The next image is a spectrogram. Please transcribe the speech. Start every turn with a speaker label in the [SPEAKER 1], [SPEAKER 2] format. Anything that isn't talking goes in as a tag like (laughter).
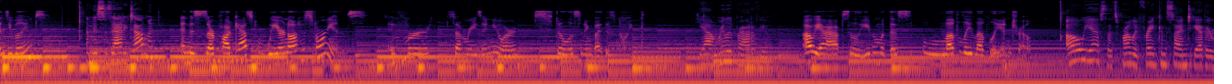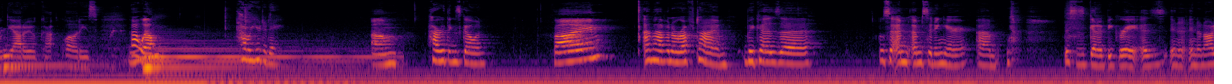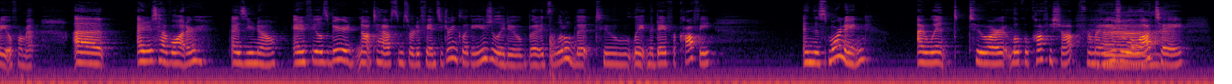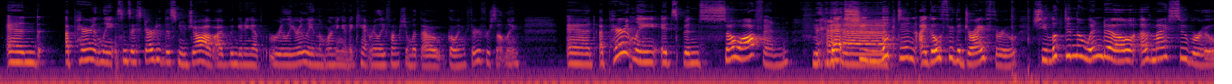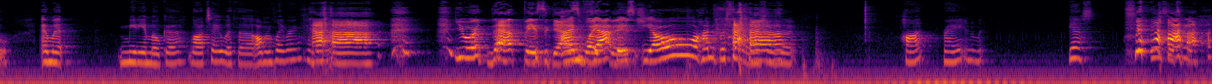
[SPEAKER 1] Mackenzie Williams,
[SPEAKER 2] And this is Addie Talman.
[SPEAKER 1] and this is our podcast. We are not historians. If for some reason you are still listening by this point.
[SPEAKER 2] Yeah, I'm really proud of you.
[SPEAKER 1] Oh, yeah, absolutely. Even with this lovely, lovely intro.
[SPEAKER 2] Oh, yes, that's probably Frankenstein together with the audio co- qualities. Oh, well. How are you today?
[SPEAKER 3] Um,
[SPEAKER 1] How are things going?
[SPEAKER 3] fine.
[SPEAKER 1] I'm having a rough time because, uh, so I'm, I'm sitting here. Um, (laughs) this is gonna be great as in, a, in an audio format. Uh, I just have water, as you know, and it feels weird not to have some sort of fancy drink like I usually do, but it's a little bit too late in the day for coffee. And this morning, I went to our local coffee shop for my usual (sighs) latte, and apparently, since I started this new job, I've been getting up really early in the morning and I can't really function without going through for something. And apparently, it's been so often that she (laughs) looked in. I go through the drive-through. She looked in the window of my Subaru and went medium mocha latte with uh, almond flavoring. (laughs) (laughs)
[SPEAKER 3] you are that basic ass
[SPEAKER 1] I'm
[SPEAKER 3] white
[SPEAKER 1] that
[SPEAKER 3] bitch.
[SPEAKER 1] basic. Yo, 100. percent She's like, hot, right? And I'm like, yes. yes.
